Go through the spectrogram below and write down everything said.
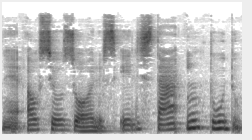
né, aos seus olhos, ele está em tudo.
